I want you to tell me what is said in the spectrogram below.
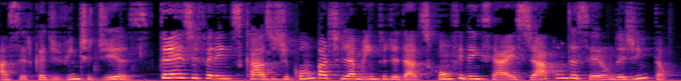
há cerca de 20 dias, três diferentes casos de compartilhamento de dados confidenciais já aconteceram desde então.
